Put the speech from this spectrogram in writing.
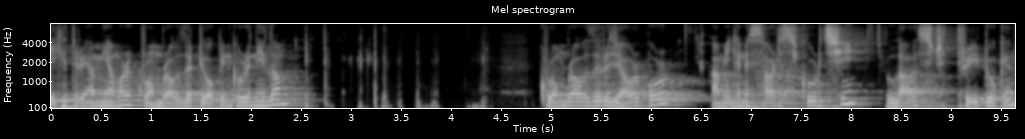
এই ক্ষেত্রে আমি আমার ক্রোম ব্রাউজারটি ওপেন করে নিলাম। ক্রোম ব্রাউজারে যাওয়ার পর আমি এখানে সার্চ করছি last three token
